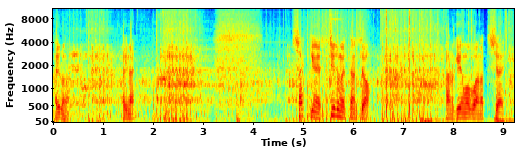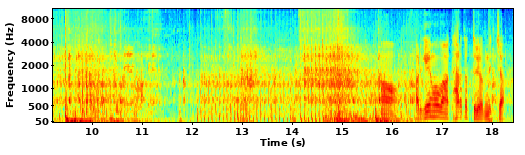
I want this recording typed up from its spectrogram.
入るな。入らない。さっきねスチールもやったんですよ。あのゲームオーバーになった試合。うん。あれゲームオーバーになって腹立ってるよめっちゃ。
